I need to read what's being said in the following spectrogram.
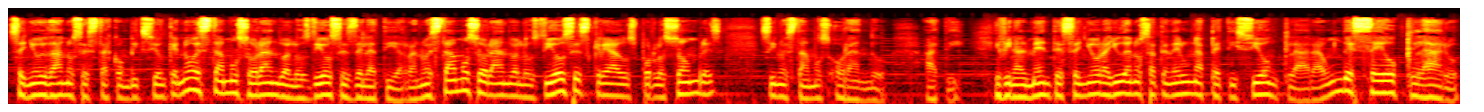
Señor, danos esta convicción que no estamos orando a los dioses de la tierra, no estamos orando a los dioses creados por los hombres, sino estamos orando a ti. Y finalmente, Señor, ayúdanos a tener una petición clara, deseo claro,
